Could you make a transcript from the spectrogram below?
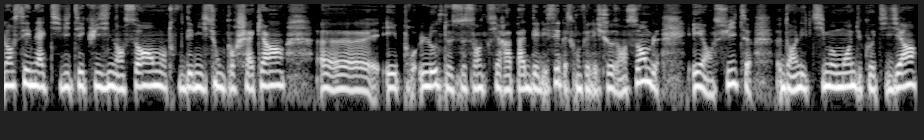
lancer une activité cuisine ensemble, on trouve des missions pour chacun euh, et pour l'autre ne se sentira pas délaissé parce qu'on fait les choses ensemble et ensuite dans les petits moments du quotidien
